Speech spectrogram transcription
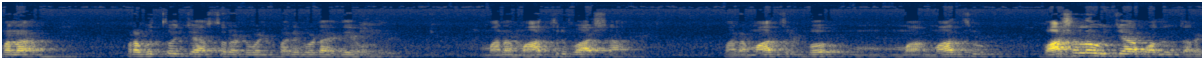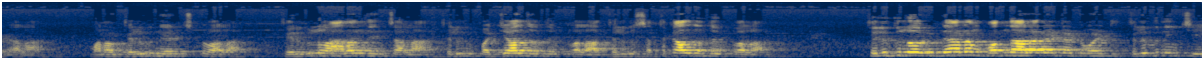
మన ప్రభుత్వం చేస్తున్నటువంటి పని కూడా ఇదే ఉంది. మన మాతృభాష మన మాతృ భో- మాతృ భాషలో విద్యాబోధన జరగాల మనం తెలుగు నేర్చుకోవాలా తెలుగులో ఆనందించాలా తెలుగు పద్యాలు చదువుకోవాలా తెలుగు శతకాలు చదువుకోవాలా తెలుగులో విజ్ఞానం పొందాలనేటటువంటి తెలుగు నుంచి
